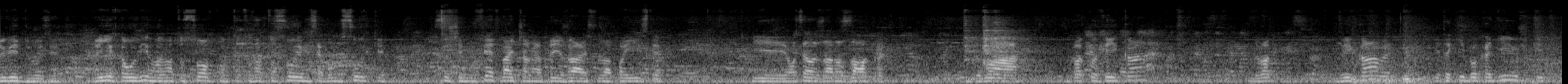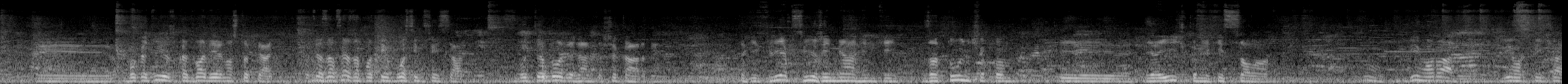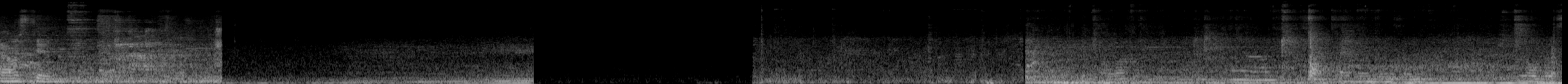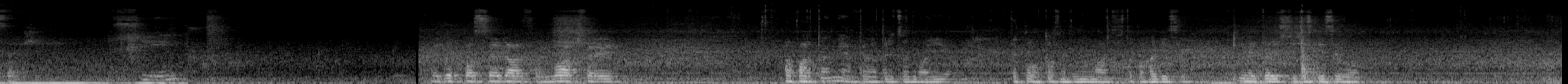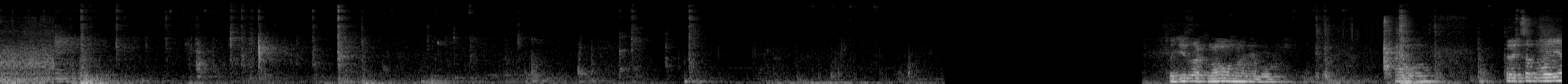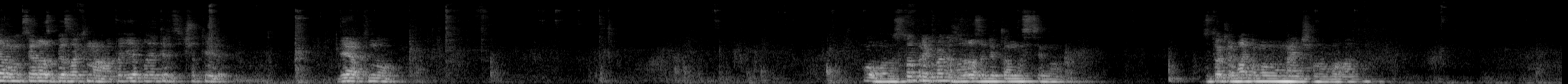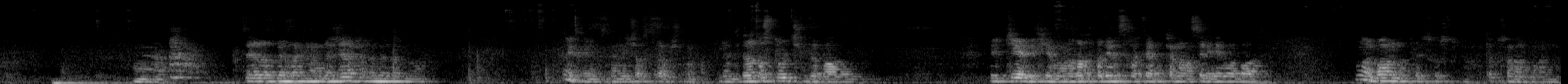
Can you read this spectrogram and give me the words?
Привіт, друзі! Приїхав у Віго на тусовку, тут затусуємося, будемо сутки. Суші буфет вечором я приїжджаю сюди поїсти. І оце зараз завтрак. Два, два кофійка, два, дві кави і такі бокадіюшки. Е, Бокадіюшка 2,95. Оце за все заплатив 8,60. Бутерброди гляньте, шикарні. Такий хліб свіжий, м'ягенький, за тунчиком і яєчком, якийсь салат. Ну, Віго радує, Віго зустрічає гостей. Иду поселяться лакшери апартаменты на 32 евро. Такого точно не занимается, такого весит. Или туристический сезон. Тоді з окном у мене був. Ого. 32 євро ну це раз без окна, а тоді я платив 34. Де окно? О, ну це прикольно, що одразу бетонна стіна. Зато кімната, по-моєму, менше набагато. Ага. Це раз без окна, дешевше, але без окна. Ну і хрен, це нічого страшного. В принципі, зато стульчик добавив. І телек я можу завтра подивитися хоча б канал Сергія Лобат. Ну і ванна присутствує. Так все нормально.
